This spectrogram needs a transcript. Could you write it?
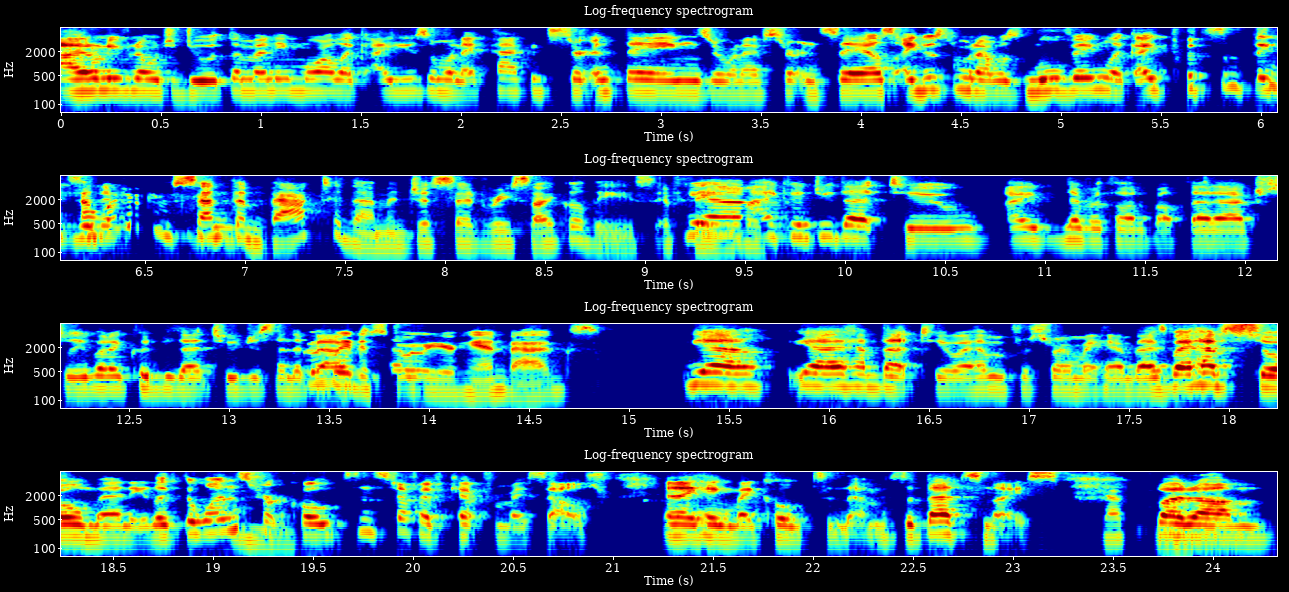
I don't even know what to do with them anymore. Like I use them when I package certain things or when I have certain sales. I used them when I was moving. Like I put some things. I wonder if you sent them back to them and just said recycle these. If yeah, I could do that too. I never thought about that actually, but I could do that too. Just send it Good back. Way to, to store them. your handbags. Yeah, yeah, I have that too. I have them for storing my handbags, but I have so many. Like the ones mm-hmm. for coats and stuff, I've kept for myself, and I hang my coats in them. So that's nice. That's but nice. um,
